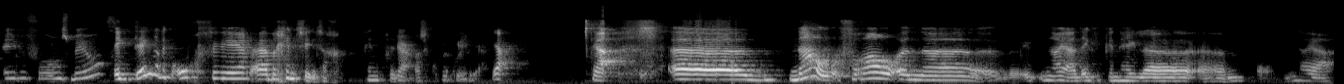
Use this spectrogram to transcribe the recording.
Even voor ons beeld. Ik denk dat ik ongeveer uh, begin 20. Begin 20 ja, was ik ongeveer. Ja. Ja, uh, nou, vooral een, uh, nou ja, denk ik een hele, uh, nou ja,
